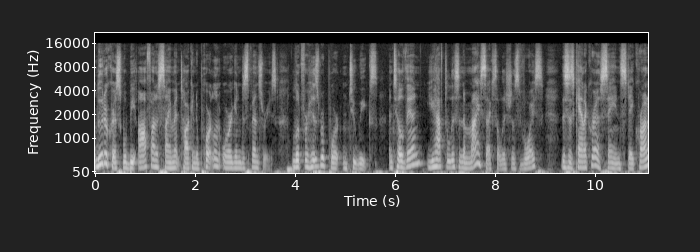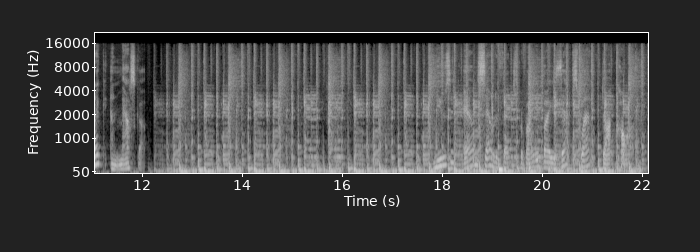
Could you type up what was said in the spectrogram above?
Ludacris will be off on assignment talking to Portland, Oregon dispensaries. Look for his report in two weeks. Until then, you have to listen to my sexalicious voice. This is Canna Chris saying stay chronic and mask up. Music and sound effects provided by Zapsplat.com.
